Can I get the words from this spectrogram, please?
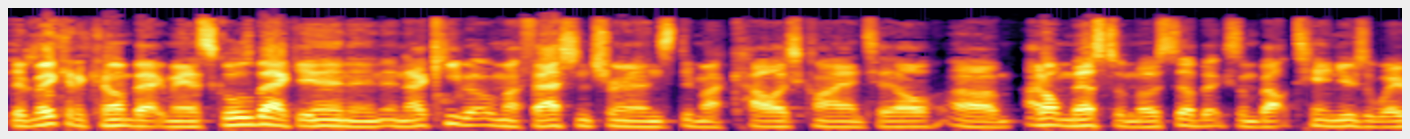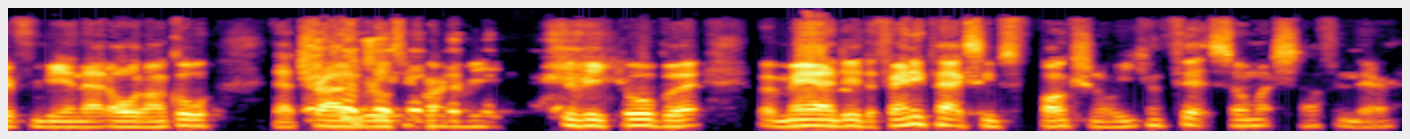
They're making a comeback, man. School's back in, and, and I keep up with my fashion trends through my college clientele. Um, I don't mess with most of it because I'm about ten years away from being that old uncle that tries real too hard to be to be cool. But but man, dude, the fanny pack seems functional. You can fit so much stuff in there.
